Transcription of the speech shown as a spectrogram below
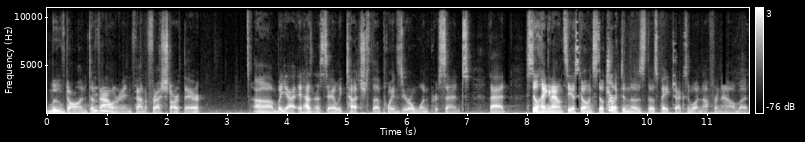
moved on to Valorant and found a fresh start there. Um, but yeah, it hasn't necessarily touched the 0.01% that still hanging out in CS:GO and still collecting those those paychecks and whatnot for now. But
